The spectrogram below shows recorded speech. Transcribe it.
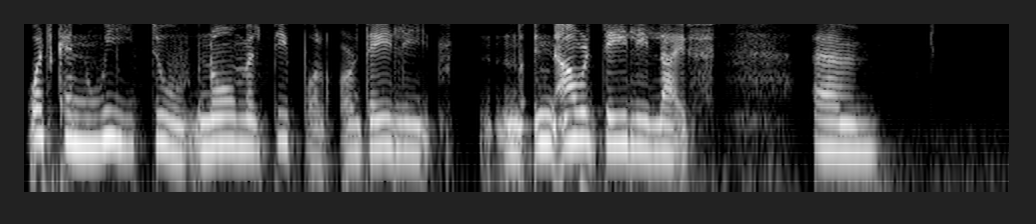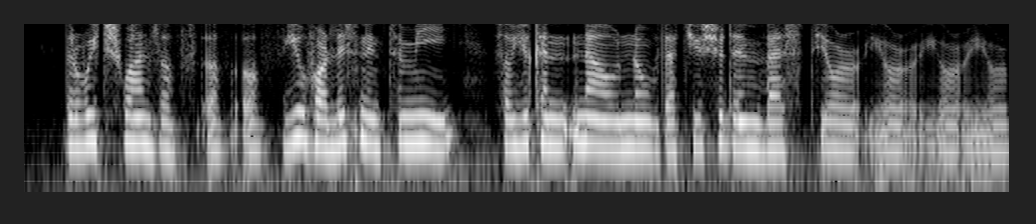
What can we do, normal people, or daily in our daily life? Um, the rich ones of, of, of you who are listening to me, so you can now know that you should invest your your your your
